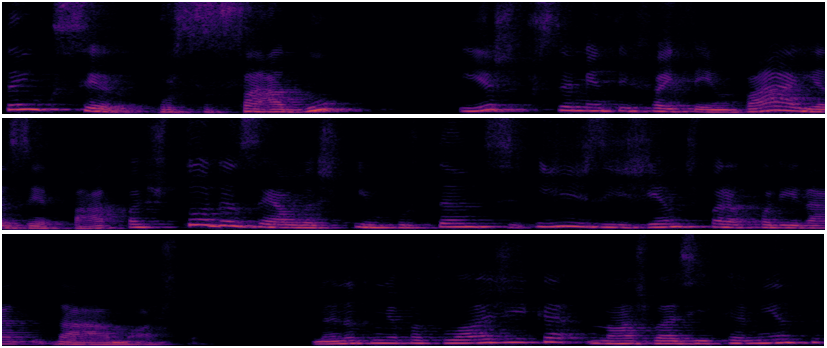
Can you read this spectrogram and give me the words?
tem que ser processado e este processamento é feito em várias etapas, todas elas importantes e exigentes para a qualidade da amostra. Na anatomia patológica, nós basicamente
